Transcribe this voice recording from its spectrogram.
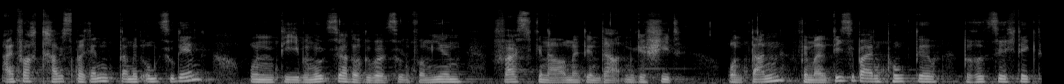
einfach transparent damit umzugehen und die Benutzer darüber zu informieren, was genau mit den Daten geschieht. Und dann, wenn man diese beiden Punkte berücksichtigt,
